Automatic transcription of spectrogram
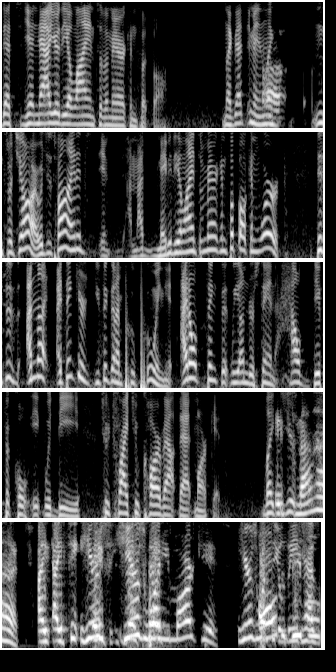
that's yeah, now you're the Alliance of American Football. Like that. I mean, like Uh, that's what you are, which is fine. It's it, I'm not. Maybe the Alliance of American Football can work. This is. I'm not. I think you're. You think that I'm poo pooing it. I don't think that we understand how difficult it would be to try to carve out that market. Like It's you're, not. I, I think here's It's here's the what market. here's what All the the elite has.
